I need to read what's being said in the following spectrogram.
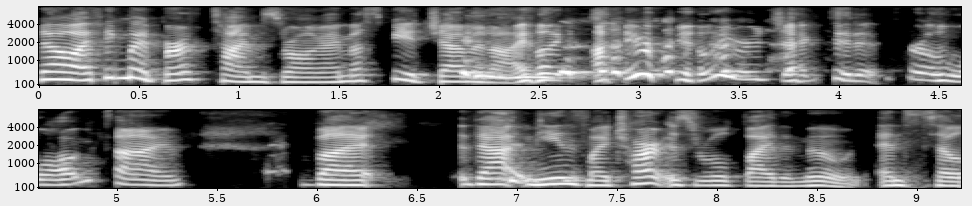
no, I think my birth time's wrong. I must be a Gemini. like I really rejected it for a long time. But that means my chart is ruled by the moon. And so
